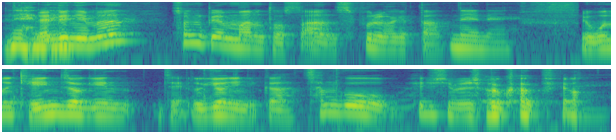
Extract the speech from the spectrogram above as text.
네. 네. 랜드님은 1,600만 원 더 싼 스프를 하겠다 네. 네. 요거는 개인적인 이제 의견이니까 참고해 주시면 좋을 것 같고요. 네.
